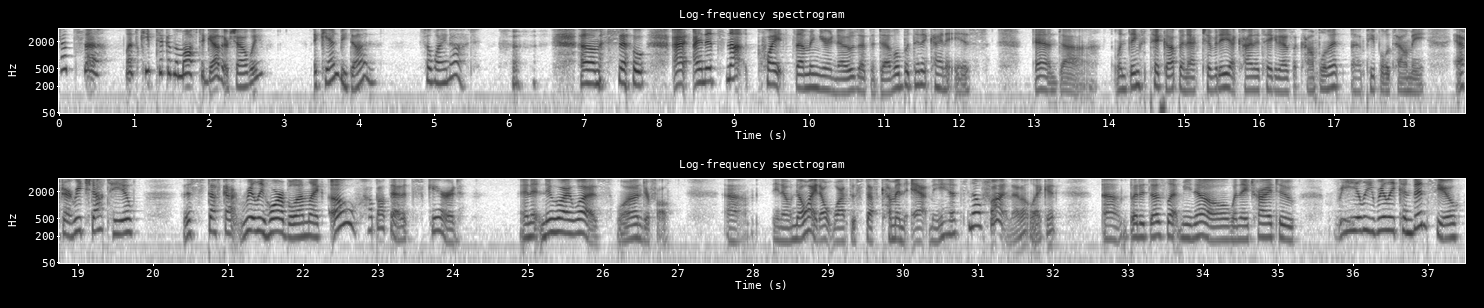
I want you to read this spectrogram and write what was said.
let's uh, let's keep ticking them off together, shall we? It can be done, so why not? um, so, I, and it's not quite thumbing your nose at the devil, but then it kind of is. And uh, when things pick up in activity, I kind of take it as a compliment. Uh, people will tell me after I reached out to you, this stuff got really horrible. I'm like, oh, how about that? It's scared and it knew who I was. Wonderful. Um, you know, no, I don't want this stuff coming at me. It's no fun. I don't like it. Um, but it does let me know when they try to really, really convince you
